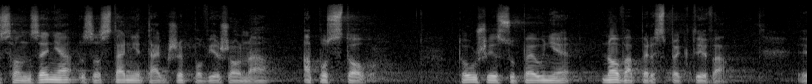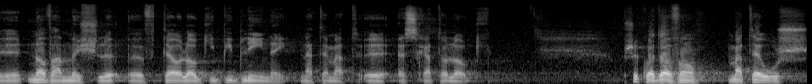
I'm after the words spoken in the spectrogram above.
sądzenia zostanie także powierzona apostołom. To już jest zupełnie nowa perspektywa, y, nowa myśl w teologii biblijnej na temat y, eschatologii. Przykładowo Mateusz,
